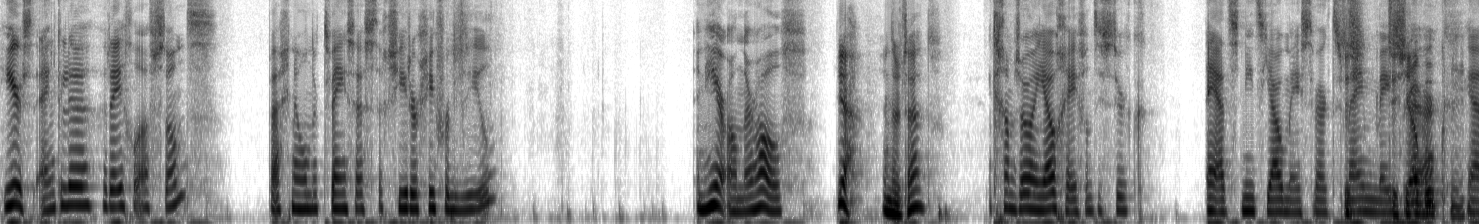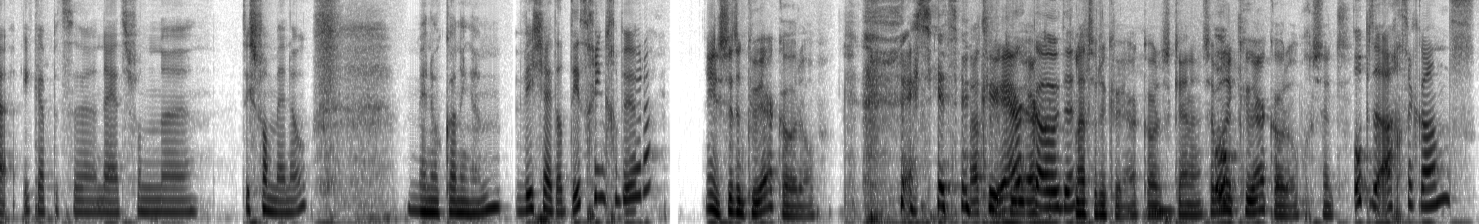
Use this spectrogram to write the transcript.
Hier is het enkele regelafstand. Pagina 162, chirurgie voor de ziel. En hier anderhalf. Ja, inderdaad. Ik ga hem zo aan jou geven, want het is natuurlijk... Nou ja, het is niet jouw meesterwerk, het is, Het is- mijn het is jouw meesterwerk. boek. Ja, ik heb het... eh nee, het is van... eh, het is van Menno. Menno Cunningham. Wist jij dat dit ging gebeuren? Nee, er zit een QR-code op. er zit een QR-code Laten we de QR-code scannen. Ze hebben Op- een QR-code opgezet. op de achterkant...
